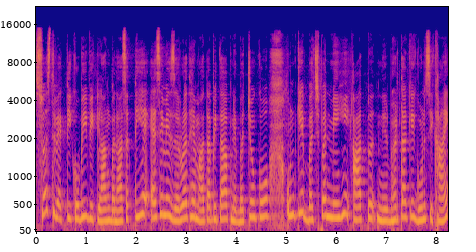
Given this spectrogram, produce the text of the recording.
स्वस्थ व्यक्ति को भी विकलांग बना सकती है। ऐसे में ज़रूरत है माता पिता अपने बच्चों को उनके बचपन में ही आत्मनिर्भरता के गुण सिखाएँ।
